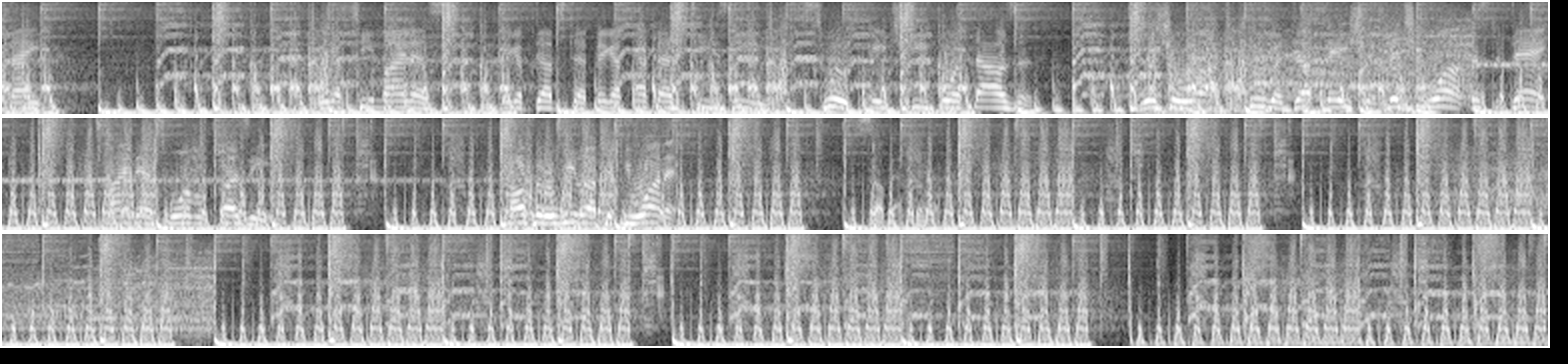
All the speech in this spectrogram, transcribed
tonight. Big up T minus. Big up dubstep. Big up FSTZ. Swoop HD 4000. Wish you walk. With Dub Nation. Mitchy Want. Mr. Dank. Minus. Warm and fuzzy. Call for the wheel up if you want it. Sub. You when you.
